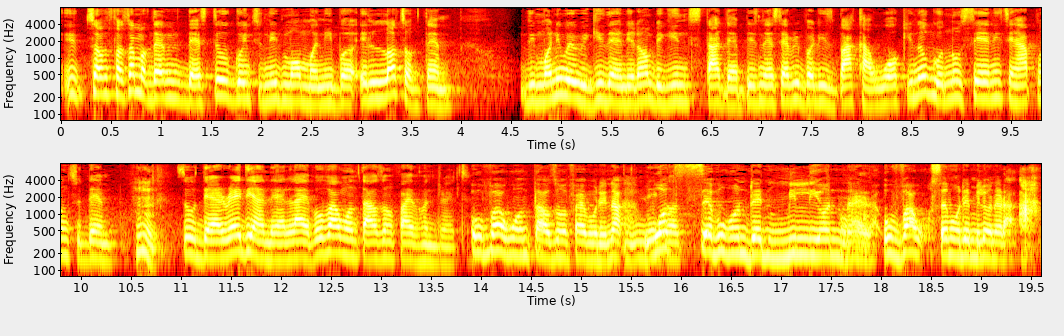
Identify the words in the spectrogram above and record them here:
it, so for some of them, they're still going to need more money, but a lot of them, the money where we give them, they don't begin start their business. Everybody's back at work. You know, go no say anything happen to them. Hmm. So they're ready and they're alive. Over 1,500. Over 1,500. Now, what 700 million naira? Over 700 million naira. Ah,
